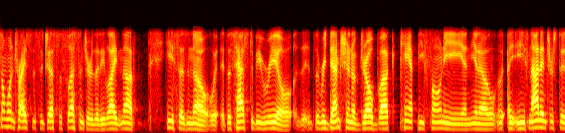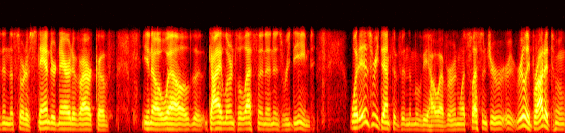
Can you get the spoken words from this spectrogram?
someone tries to suggest to Schlesinger that he lighten up, he says no. This has to be real. The redemption of Joe Buck can't be phony, and you know he's not interested in the sort of standard narrative arc of, you know, well the guy learns a lesson and is redeemed. What is redemptive in the movie, however, and what Schlesinger really brought it to,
